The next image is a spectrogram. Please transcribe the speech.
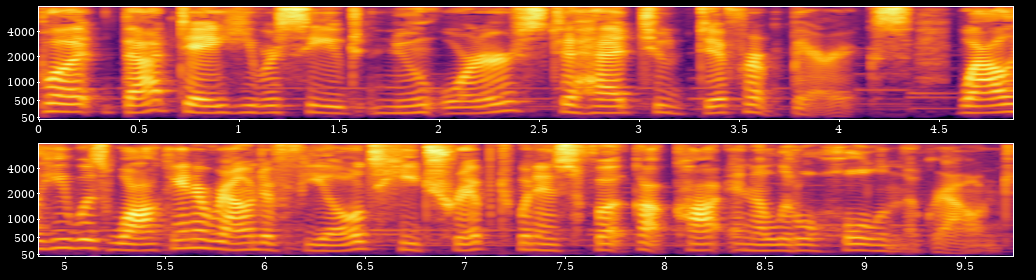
But that day he received new orders to head to different barracks. While he was walking around a field, he tripped when his foot got caught in a little hole in the ground.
